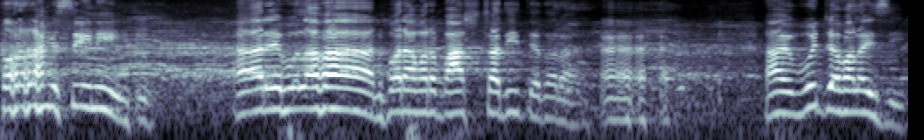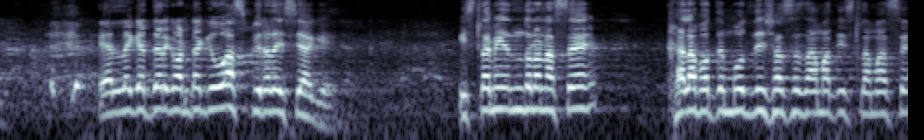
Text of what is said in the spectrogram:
তোরা আমি চিনি। আরে ভোলাভান পরে আমার বাসটা দিতে তোরা। আমি বুঝা ভালাইছি এর লেগে দেড় ঘণ্টা কেউ পিরালাইছি আগে। ইসলামী আন্দোলন আছে, খেলাফতে মজলিস আছে, জামাত ইসলাম আছে।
